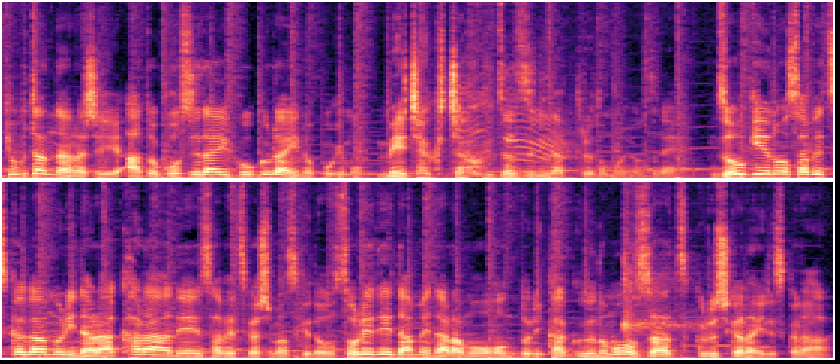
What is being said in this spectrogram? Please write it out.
極端な話あと5世代後ぐらいのポケモンめちゃくちゃ複雑になってると思いますね。造形の差別化が無理ならカラーで差別化しますけどそれでダメならもう本当に架空のモンスター作るしかないですから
